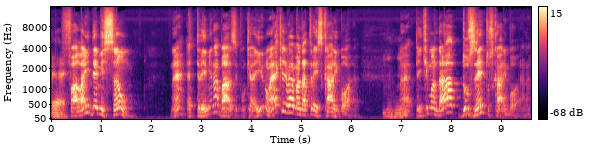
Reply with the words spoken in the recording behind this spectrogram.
É. Falar em demissão né? É treme na base, porque aí não é que ele vai mandar três caras embora. Uhum. Né? Tem que mandar 200 caras embora, né?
